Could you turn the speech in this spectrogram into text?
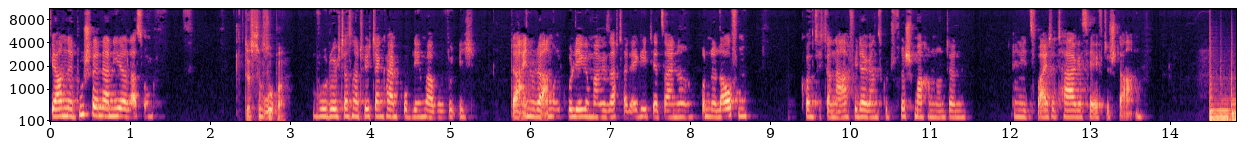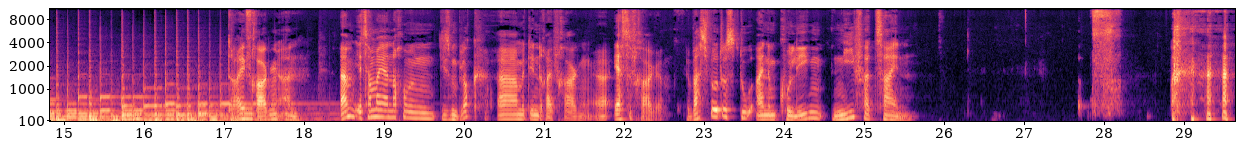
Wir haben eine Dusche in der Niederlassung. Das ist doch super. Wodurch das natürlich dann kein Problem war, wo wirklich der ein oder andere Kollege mal gesagt hat, er geht jetzt eine Runde laufen, konnte sich danach wieder ganz gut frisch machen und dann in die zweite Tageshälfte starten. Drei Fragen an. Ähm, jetzt haben wir ja noch in diesem Blog äh, mit den drei Fragen. Äh, erste Frage. Was würdest du einem Kollegen nie verzeihen?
